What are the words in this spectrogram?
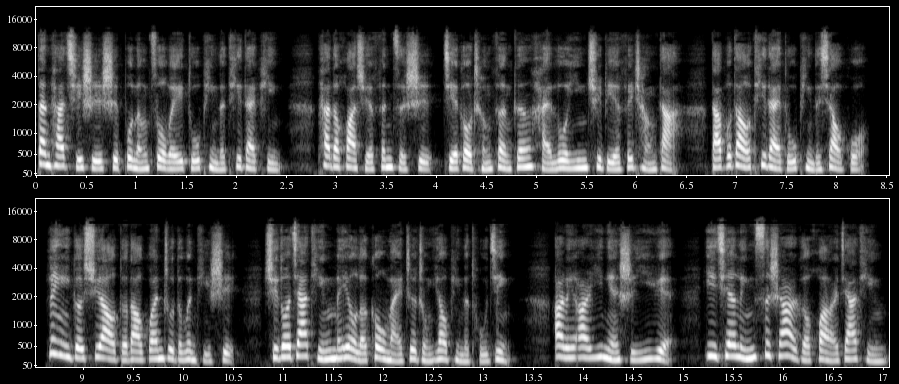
但它其实是不能作为毒品的替代品。它的化学分子式、结构成分跟海洛因区别非常大，达不到替代毒品的效果。另一个需要得到关注的问题是，许多家庭没有了购买这种药品的途径。二零二一年十一月，一千零四十二个患儿家庭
